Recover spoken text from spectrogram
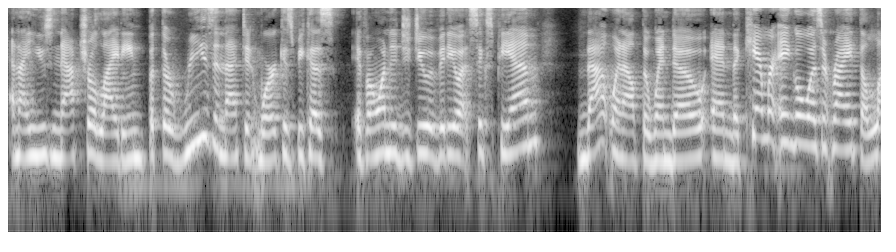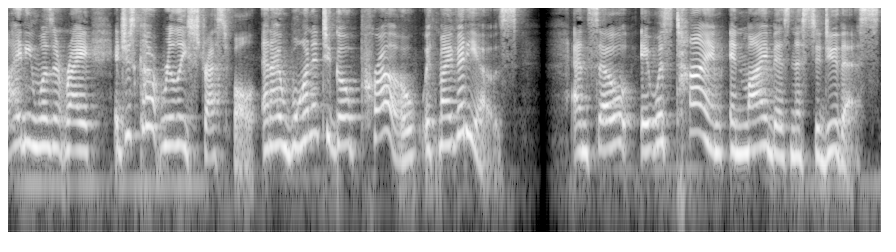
and I use natural lighting. But the reason that didn't work is because if I wanted to do a video at 6 p.m., that went out the window and the camera angle wasn't right. The lighting wasn't right. It just got really stressful and I wanted to go pro with my videos. And so it was time in my business to do this.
